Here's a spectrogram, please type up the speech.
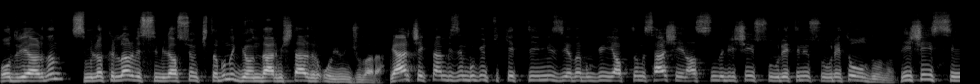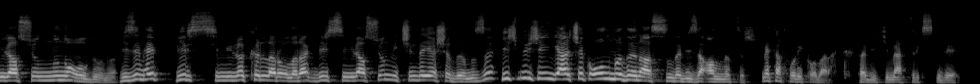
Baudrillard'ın Simülakırlar ve Simülasyon kitabını göndermişlerdir oyunculara. Gerçekten bizim bugün tükettiğimiz ya da bugün yaptığımız her şeyin aslında bir şeyin suretinin sureti olduğunu, bir şeyin simülasyonunun olduğunu, bizim hep bir simülakırlar olarak bir simülasyonun içinde yaşadığımızı, hiçbir şeyin gerçek olmadığını aslında bize anlatır. Metaforik olarak. Tabii ki Matrix gibi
